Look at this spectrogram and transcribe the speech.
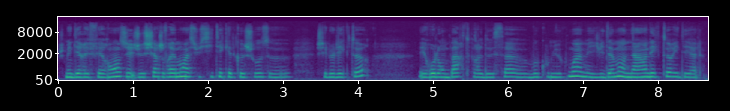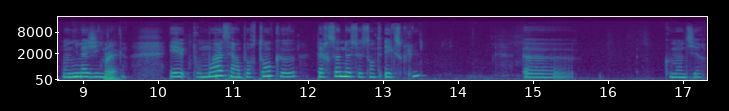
je, mets des références, je, je, cherche vraiment à susciter quelque chose euh, chez le lecteur. Et Roland Barthes parle de ça euh, beaucoup mieux que moi, mais évidemment, on a un lecteur idéal, on imagine ouais. quelqu'un. Et pour moi, c'est important que personne ne se sente exclu. Euh, comment dire?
